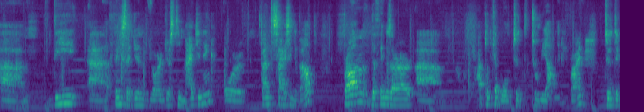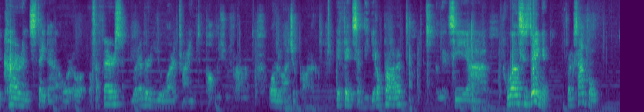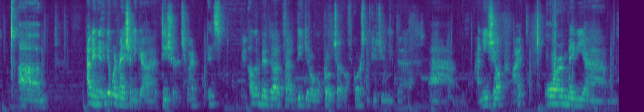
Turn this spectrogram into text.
um, the uh, things that you, you are just imagining or fantasizing about from the things that are um applicable to, to reality, right? To the current state uh, or, or of affairs, whatever you are trying to publish your product or launch your product. If it's a digital product, let's see uh, who else is doing it. For example, um, I mean, you- were mentioning uh, t-shirts, right? It's a little bit of a digital approach, uh, of course, because you need uh, um, an e-shop, right? Or maybe um,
